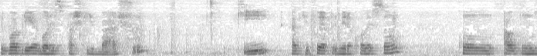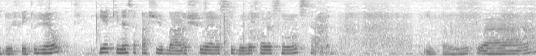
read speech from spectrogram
eu vou abrir agora esse aqui de baixo, que aqui foi a primeira coleção, com alguns do efeito gel, e aqui nessa parte de baixo é a segunda coleção lançada. E vamos lá.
